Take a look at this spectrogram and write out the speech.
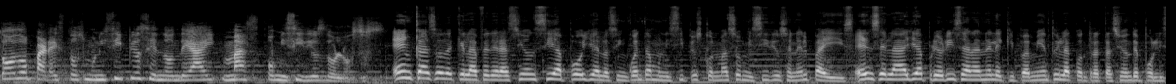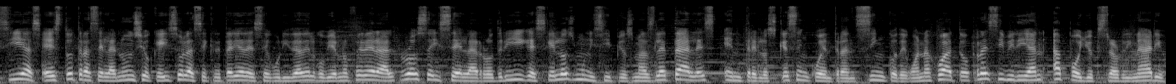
todo para estos municipios en donde hay más homicidios dolosos. En caso de que la federación sí apoye a los 50 municipios con más homicidios en el país, en Celaya priorizarán el equipamiento y la contratación de policías. Esto tras el anuncio que hizo la secretaria de Seguridad del Gobierno Federal, Rosa Isela Rodríguez, que los municipios más letales, entre los que se encuentran cinco de Guanajuato, recibirían apoyo extraordinario.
